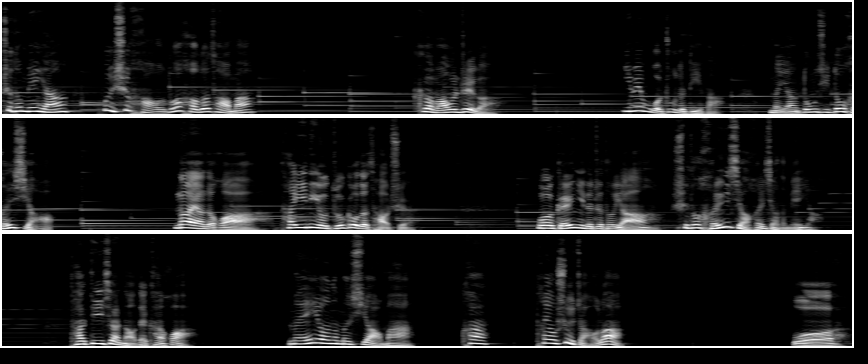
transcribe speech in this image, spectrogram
这头绵羊会吃好多好多草吗？干嘛问这个？因为我住的地方每样东西都很小。那样的话，它一定有足够的草吃。我给你的这头羊是头很小很小的绵羊，它低下脑袋看画，没有那么小嘛，看，它要睡着了。我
